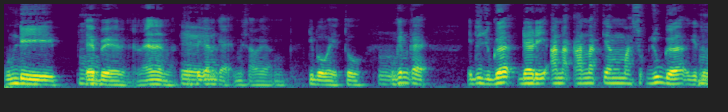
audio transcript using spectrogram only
undip, TB, lain-lain lah. Tapi Iya, kan iya. kayak misal yang di bawah itu, mungkin kayak itu juga dari anak-anak yang masuk juga gitu.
